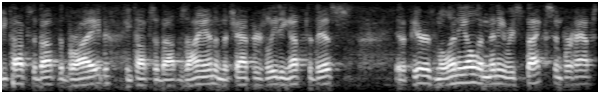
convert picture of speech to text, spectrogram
He talks about the bride. He talks about Zion and the chapters leading up to this. It appears millennial in many respects, and perhaps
